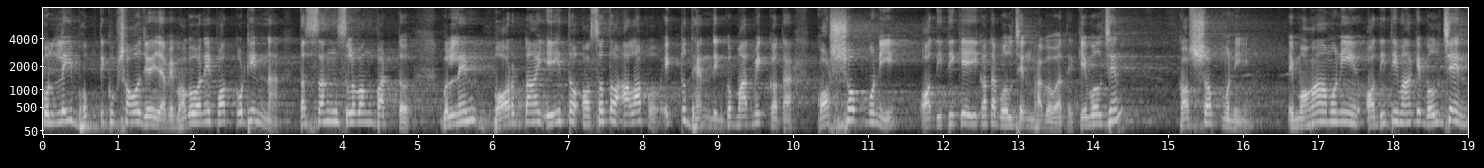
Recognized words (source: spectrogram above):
করলেই ভক্তি খুব সহজ হয়ে যাবে, ভগবানের পথ কঠিন না। তৎসাং শ্লোবং পাঠ্য বললেন বরদা এই তো অসত আলাপ, একটু ধ্যান দিন, খুব মার্মিক কথা। কশ্যপ মুনি, অদিতিকে এই কথা বলছেন ভাগবতে। কে বলছেন? কশ্যপ মুনি। এই মহামণি অদিতি মাকে বলছেন,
